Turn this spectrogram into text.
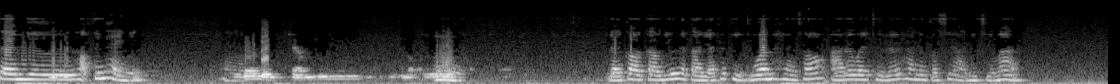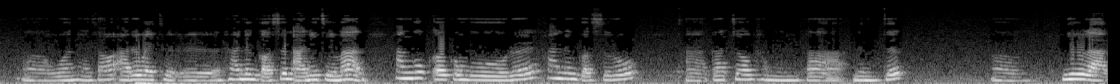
xem như học tiếng Hàn vậy. Ờ. gia đình chăm nội 음. để coi câu dưới người ta giải thích gì quên 해서 아르바이트를 하는 것이 아니지만 어, 원해서 아르바이트를 하는 것은 아니지만 한국어 공부를 하는 것으로 à, 가정한다는 뜻 Ờ, như là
